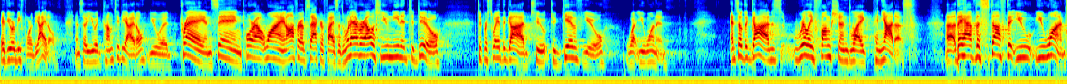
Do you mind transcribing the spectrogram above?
if you were before the idol. And so you would come to the idol, you would pray and sing, pour out wine, offer up sacrifices, whatever else you needed to do to persuade the God to, to give you what you wanted. And so the gods really functioned like pinatas. Uh, they have the stuff that you, you want,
